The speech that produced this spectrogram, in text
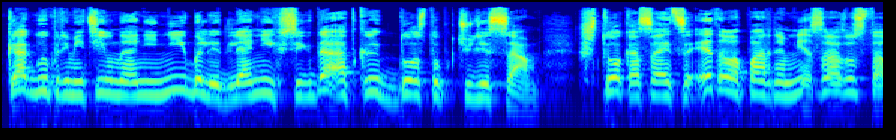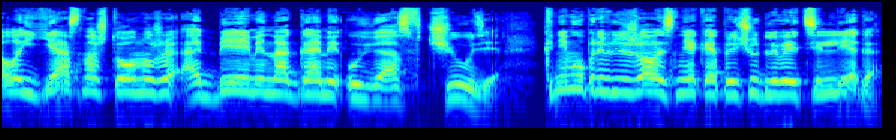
Как бы примитивны они ни были, для них всегда открыт доступ к чудесам. Что касается этого парня, мне сразу стало ясно, что он уже обеими ногами увяз в чуде. К нему приближалась некая причудливая телега,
